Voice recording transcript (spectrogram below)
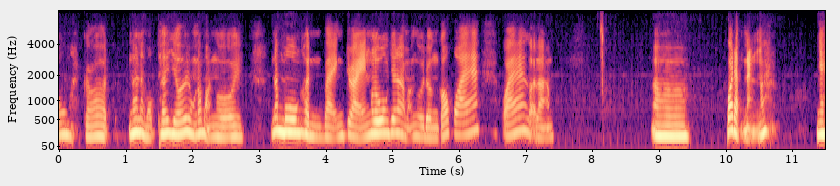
Oh my god nó là một thế giới luôn đó mọi người. Nó muôn hình vạn trạng luôn cho nên là mọi người đừng có quá quá gọi là uh, quá đặt nặng á. Nha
